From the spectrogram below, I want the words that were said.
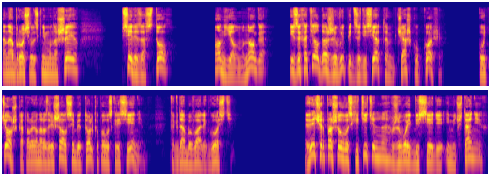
Она бросилась к нему на шею, сели за стол, он ел много и захотел даже выпить за десертом чашку кофе. Кутеж, который он разрешал себе только по воскресеньям, когда бывали гости. Вечер прошел восхитительно, в живой беседе и мечтаниях.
